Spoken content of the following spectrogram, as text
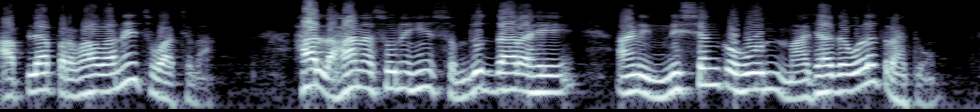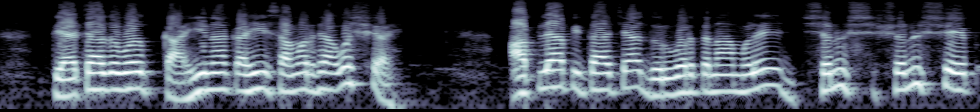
आपल्या प्रभावानेच वाचला. हा लहान असूनही समजूतदार आहे आणि निशंक होऊन माझ्याजवळच राहतो. त्याच्याजवळ काही ना काही सामर्थ्य अवश्य आहे. आपल्या पिताच्या दुर्वर्तनामुळे शनुष शनुषेप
